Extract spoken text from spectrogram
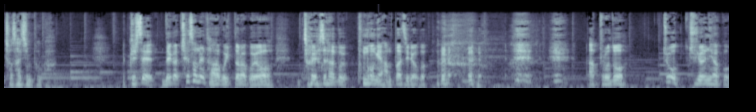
저 사진 보고. 글쎄, 내가 최선을 다하고 있더라고요. 저 여자하고 구멍에 안 빠지려고. 앞으로도 쭉 주연이하고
